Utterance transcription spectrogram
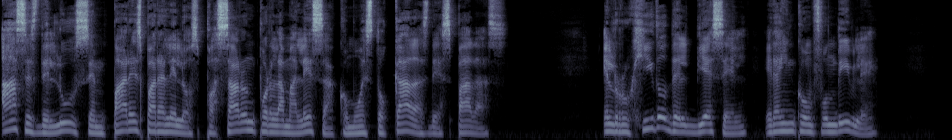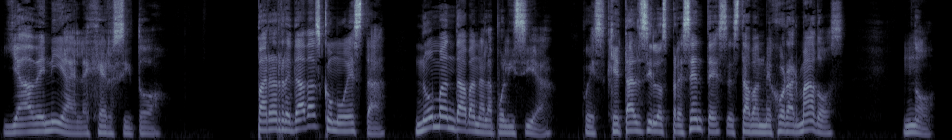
haces de luz en pares paralelos pasaron por la maleza como estocadas de espadas. El rugido del diésel era inconfundible. Ya venía el ejército. Para redadas como esta, no mandaban a la policía, pues ¿qué tal si los presentes estaban mejor armados? No,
